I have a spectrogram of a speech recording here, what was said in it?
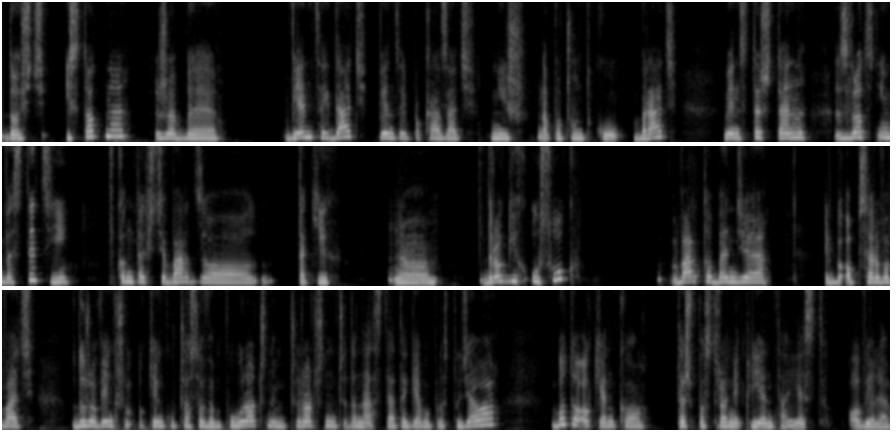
dość istotne, żeby więcej dać, więcej pokazać niż na początku brać. Więc też ten zwrot inwestycji w kontekście bardzo takich no, drogich usług warto będzie jakby obserwować w dużo większym okienku czasowym, półrocznym czy rocznym, czy dana strategia po prostu działa, bo to okienko też po stronie klienta jest o wiele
